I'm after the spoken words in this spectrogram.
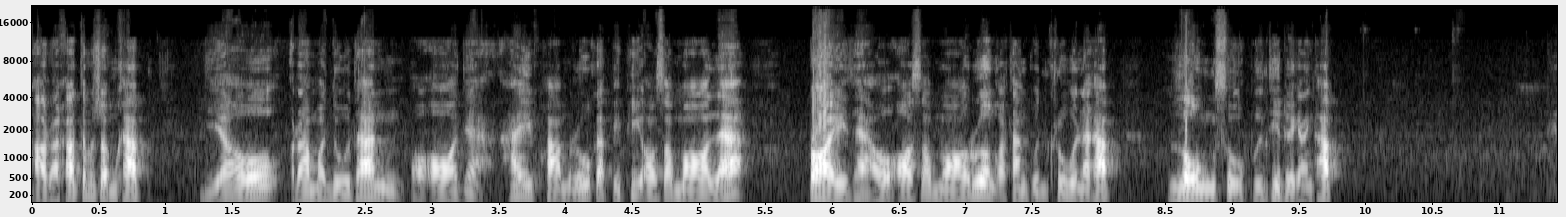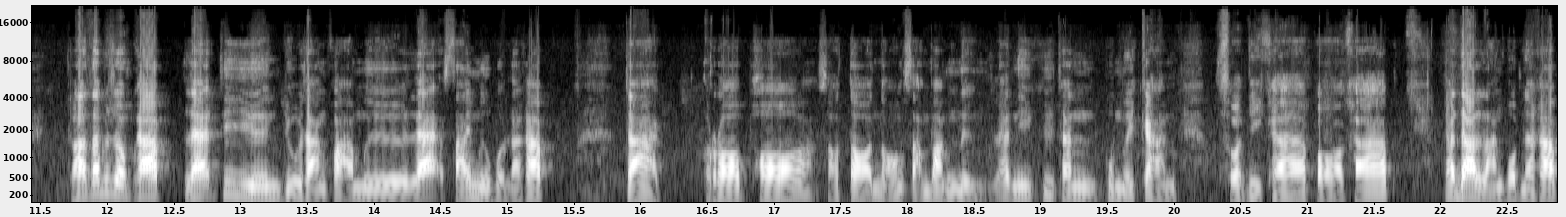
เอาละครับท่านผู้ชมครับ เดี๋ยวเรามาดูท่านผอเนี่ยให้ความรู้กับพี่ๆอสม และปล่อยแถวอสม ร่วมกับทางคุณครูนะครับ ลงสู่พื้นที่ด้วยกันครับครับท่านผู้ชมครับ และที่ยืนอยู่ทางขวามือและซ้ายมือผมนะครับ จาก รอพอสตหนองสามวังหนึ่งและนี่คือท่านผู้อำนวยการสวัสดีครับผอครับ และด้านหลังผมนะครับ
